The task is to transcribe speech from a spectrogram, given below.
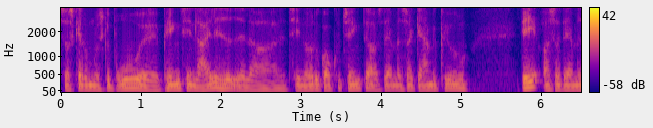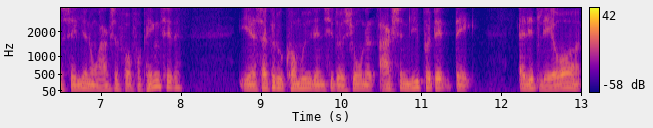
Så skal du måske bruge øh, penge til en lejlighed, eller til noget, du godt kunne tænke dig, og dermed så gerne vil købe det, og så dermed sælge nogle aktier for at få penge til det, ja, så kan du komme ud i den situation, at aktien lige på den dag er lidt lavere,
